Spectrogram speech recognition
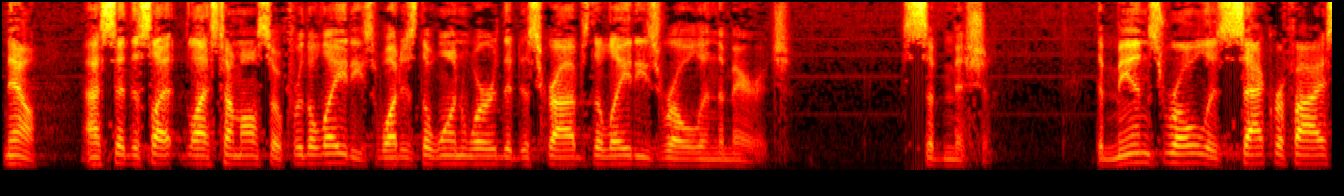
Now, I said this last time also for the ladies. What is the one word that describes the ladies' role in the marriage? Submission. The men's role is sacrifice.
